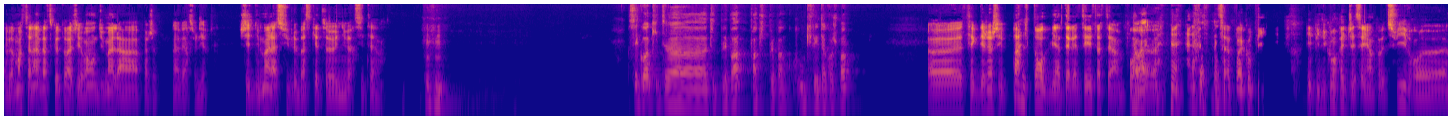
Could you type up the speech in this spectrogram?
Eh ben, moi, c'est l'inverse que toi, j'ai vraiment du mal à, enfin, je... l'inverse, je veux dire. J'ai du mal à suivre le basket euh, universitaire. C'est quoi qui te, qui te plaît pas? Enfin, qui te plaît pas? Ou qui fait que t'accroches pas? Euh, c'est que déjà, j'ai pas le temps de m'y intéresser. Ça, c'est un point, euh, c'est un point compliqué. Et puis, du coup, en fait, j'essaye un peu de suivre. euh,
